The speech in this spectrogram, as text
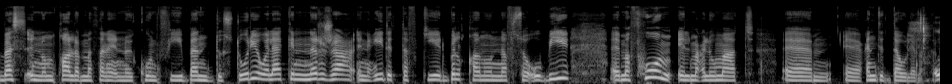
بس إنه نطالب مثلا إنه يكون في بند دستوري ولكن نرجع نعيد التفكير بالقانون نفسه وبمفهوم المعلومات آه، عند الدولة. مثلا.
